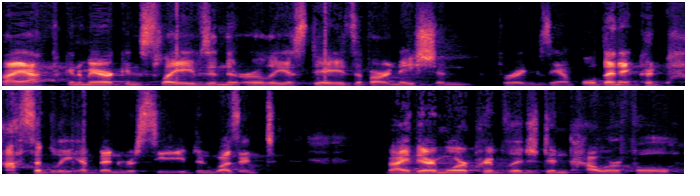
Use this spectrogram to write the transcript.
by African American slaves in the earliest days of our nation, for example, than it could possibly have been received and wasn't by their more privileged and powerful,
